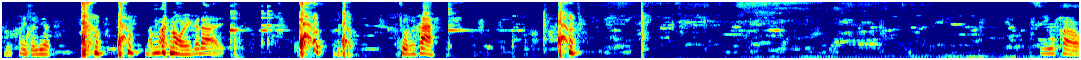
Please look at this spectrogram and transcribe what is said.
หรือใครจะเรียก น้ำมันหน่อยก็ได้ ฉุนค่ะซีอิ๊วขาว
